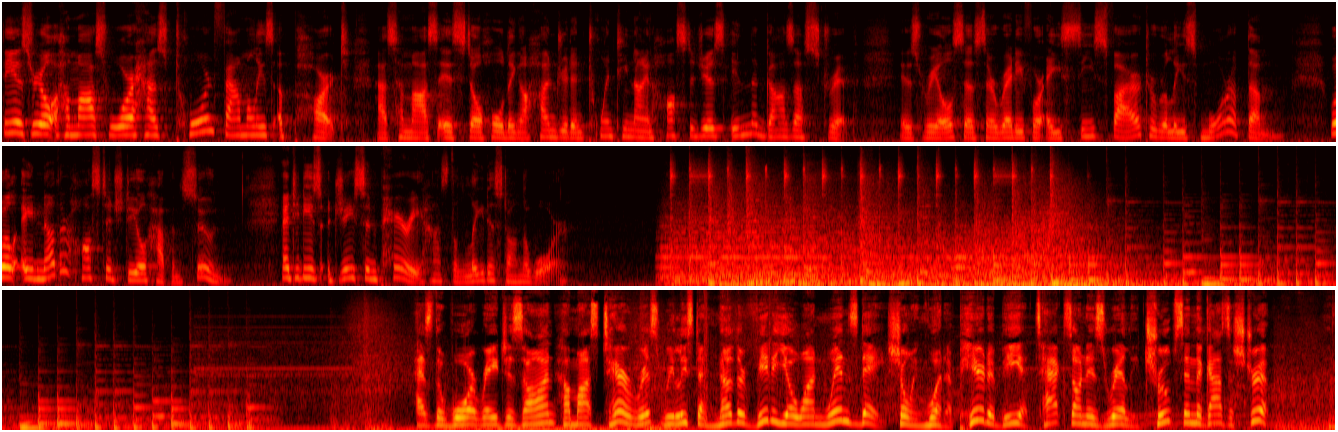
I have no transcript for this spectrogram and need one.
The Israel Hamas war has torn families apart as Hamas is still holding 129 hostages in the Gaza Strip. Israel says they're ready for a ceasefire to release more of them. Will another hostage deal happen soon? NTD's Jason Perry has the latest on the war. As the war rages on, Hamas terrorists released another video on Wednesday showing what appear to be attacks on Israeli troops in the Gaza Strip.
